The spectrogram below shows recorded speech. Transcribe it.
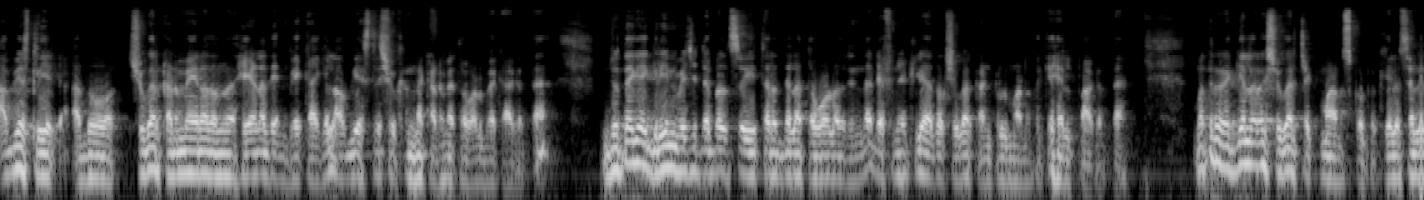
ಆಬ್ವಿಯಸ್ಲಿ ಅದು ಶುಗರ್ ಕಡಿಮೆ ಇರೋದನ್ನ ಹೇಳೋದೇನು ಬೇಕಾಗಿಲ್ಲ. ಆಬ್ವಿಯಸ್ಲಿ ಶುಗರ್ನ ಕಡಿಮೆ ತಗೊಳ್ಬೇಕಾಗುತ್ತೆ. ಜೊತೆಗೆ ಗ್ರೀನ್ ವೆಜಿಟೇಬಲ್ಸ್ ಈ ಥರದ್ದೆಲ್ಲ ತಗೊಳ್ಳೋದ್ರಿಂದ ಡೆಫಿನೆಟ್ಲಿ ಅದು ಶುಗರ್ ಕಂಟ್ರೋಲ್ ಮಾಡೋದಕ್ಕೆ ಹೆಲ್ಪ್ ಆಗುತ್ತೆ. ಮತ್ತೆ ರೆಗ್ಯುಲರ್ ಆಗಿ ಶುಗರ್ ಚೆಕ್ ಮಾಡಿಸ್ಕೋಬೇಕು. ಕೆಲವು ಸಲ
